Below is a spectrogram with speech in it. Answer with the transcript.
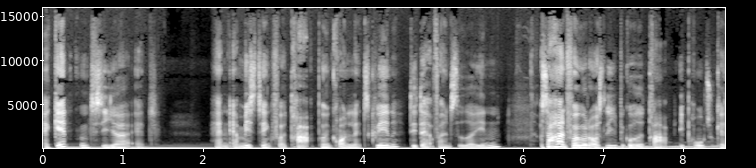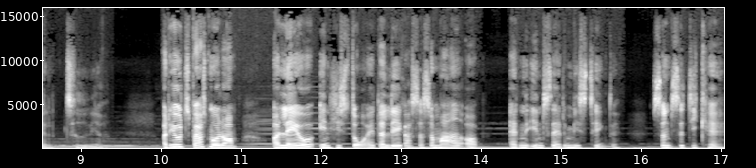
agenten siger, at han er mistænkt for et drab på en grønlandsk kvinde. Det er derfor, han sidder inde. Og så har han for øvrigt også lige begået et drab i Portugal tidligere. Og det er jo et spørgsmål om at lave en historie, der lægger sig så meget op af den indsatte mistænkte, sådan så de kan,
